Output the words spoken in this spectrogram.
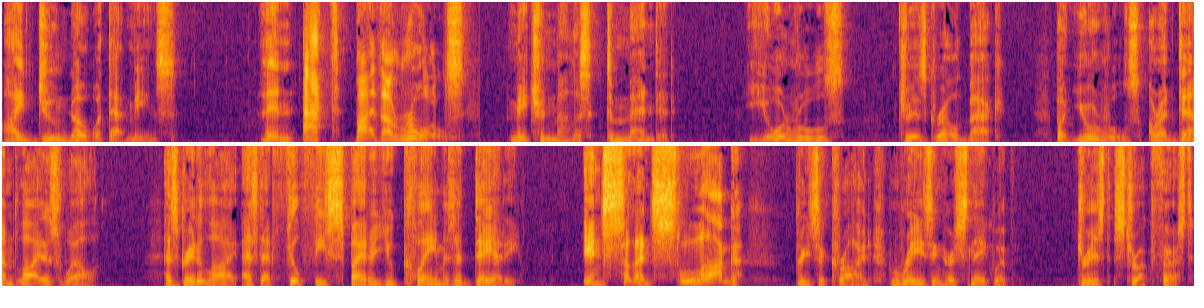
I do know what that means. Then act by the rules, Matron Malice demanded. Your rules? Drizzt growled back. But your rules are a damned lie as well. As great a lie as that filthy spider you claim is a deity. Insolent slug! Briza cried, raising her snake whip. Drizzt struck first.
